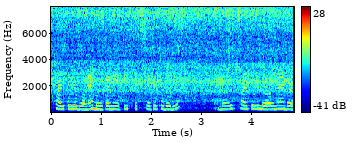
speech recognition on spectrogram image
ফ্ৰাই কৰি বনাই মোৰ কাৰণে এপিচ এক্সট্ৰাকৈ থ'ব দিওঁ মই ফ্ৰাই কৰি লোৱা নাই বাৰু।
